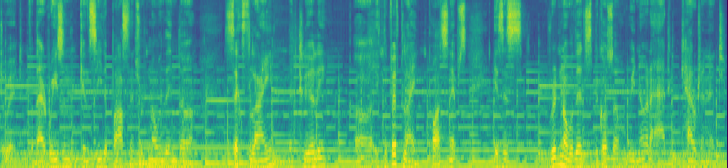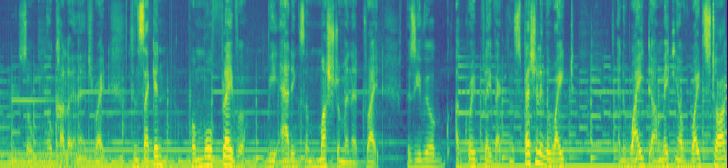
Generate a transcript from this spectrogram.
to it. For that reason you can see the parsnips written over in the sixth line that clearly uh, in the fifth line parsnips is this written over there just because of we're not gonna add carrot in it. So no color in it right? Then second for more flavor we adding some mushroom in it right? Which give you a, a great flavor especially in the white and white uh, making of white stock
